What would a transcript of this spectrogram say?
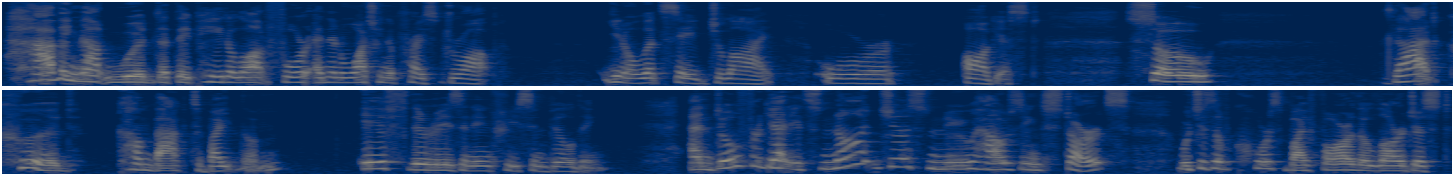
having that wood that they paid a lot for and then watching the price drop. You know, let's say July or August. So that could come back to bite them if there is an increase in building. And don't forget, it's not just new housing starts, which is, of course, by far the largest,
